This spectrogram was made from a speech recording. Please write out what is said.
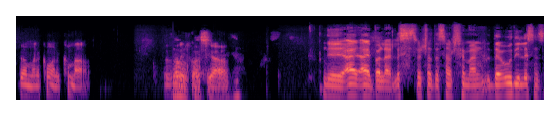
Still, man, come on, come out. There's No, only of course, 40 Yeah, I, I, but like, let's switch up the subject, man. The audio listeners,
